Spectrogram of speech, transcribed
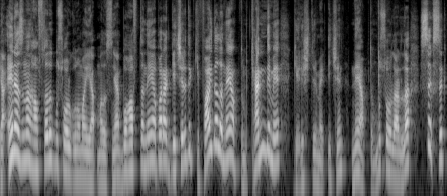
Ya en azından haftalık bu sorgulamayı yapmalısın. Yani bu hafta ne yaparak geçirdik ki? Faydalı ne yaptım? Kendimi geliştirmek için ne yaptım? Bu sorularla sık sık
